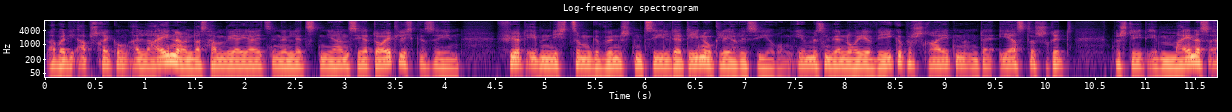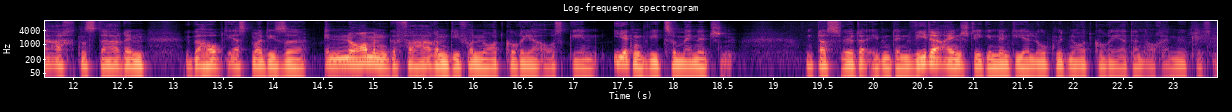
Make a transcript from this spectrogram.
Aber die Abschreckung alleine, und das haben wir ja jetzt in den letzten Jahren sehr deutlich gesehen, führt eben nicht zum gewünschten Ziel der Denuklearisierung. Hier müssen wir neue Wege beschreiten und der erste Schritt besteht eben meines Erachtens darin, überhaupt erstmal diese enormen Gefahren, die von Nordkorea ausgehen, irgendwie zu managen. Und das würde eben den Wiedereinstieg in den Dialog mit Nordkorea dann auch ermöglichen.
